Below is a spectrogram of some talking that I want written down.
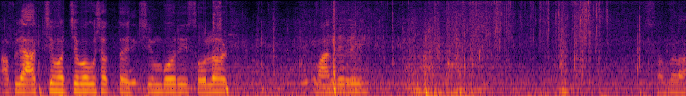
आपली आजची मच्छी बघू शकताय. चिंबोरी सोलट मांदेली. सगळा.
